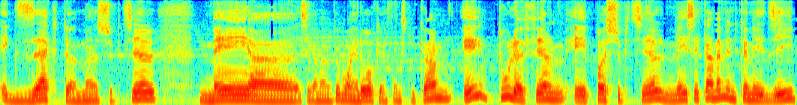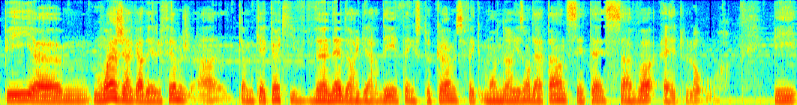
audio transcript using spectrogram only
exactement subtil mais euh, c'est quand même un peu moins lourd que Things to Come. Et tout le film est pas subtil, mais c'est quand même une comédie. Puis euh, moi, j'ai regardé le film comme quelqu'un qui venait de regarder Things to Come. Ça fait que mon horizon d'attente, c'était ça va être lourd. Puis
